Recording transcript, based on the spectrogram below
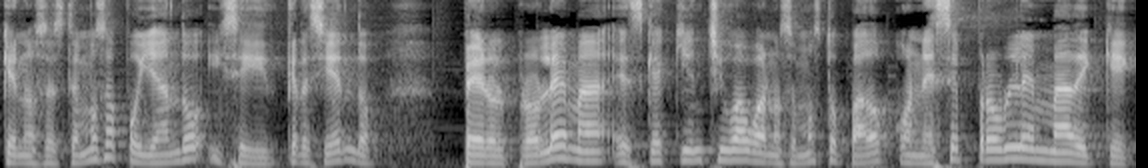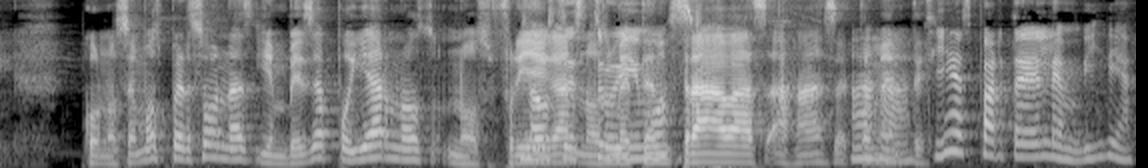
que nos estemos apoyando y seguir creciendo. Pero el problema es que aquí en Chihuahua nos hemos topado con ese problema de que conocemos personas y en vez de apoyarnos, nos friegan, nos, meten trabas. Ajá, exactamente. Ajá, Sí, es parte de la envidia.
